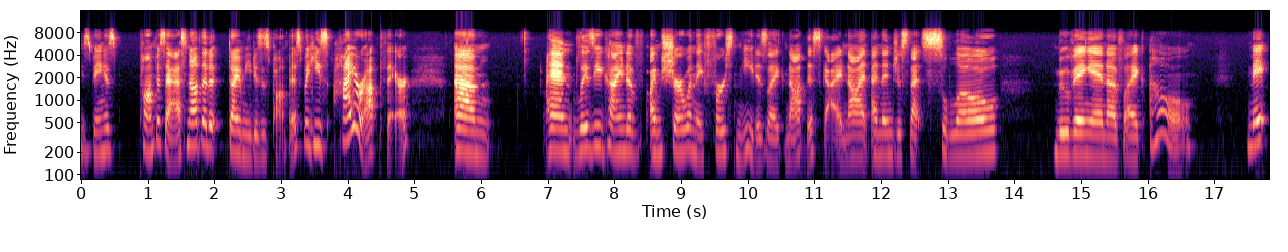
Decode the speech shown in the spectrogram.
He's being his pompous ass. Not that Diomedes is pompous, but he's higher up there. Um, and Lizzie kind of, I'm sure when they first meet, is like, not this guy, not, and then just that slow moving in of like, oh, may,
